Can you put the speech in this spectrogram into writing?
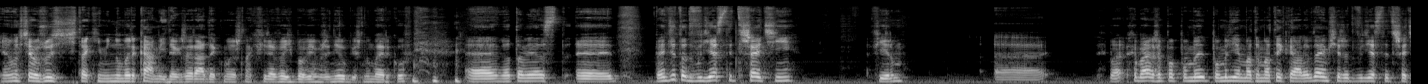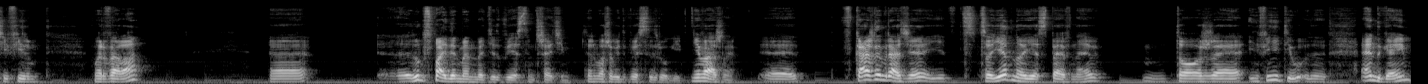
Ja bym chciał rzucić takimi numerkami, także Radek możesz na chwilę wejść, bo wiem, że nie lubisz numerków. E, natomiast e, będzie to 23 film. E, chyba, chyba, że po- pomy, pomyliłem matematykę, ale wydaje mi się, że 23 film Marvela. E, e, lub Spider-Man będzie 23. Ten może być 22. Nieważne. W każdym razie, co jedno jest pewne, to że Infinity Endgame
